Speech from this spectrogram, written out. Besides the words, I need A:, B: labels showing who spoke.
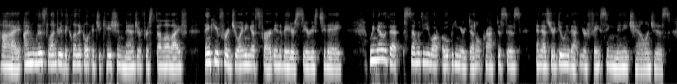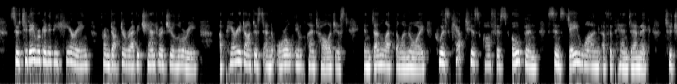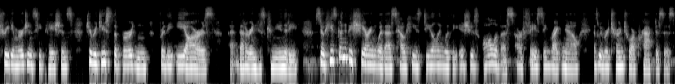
A: Hi, I'm Liz Lundry, the Clinical Education Manager for StellaLife. Thank you for joining us for our Innovator Series today. We know that some of you are opening your dental practices, and as you're doing that, you're facing many challenges. So today we're going to be hearing from Dr. Ravichandra Juluri, a periodontist and oral implantologist in Dunlap, Illinois, who has kept his office open since day one of the pandemic to treat emergency patients to reduce the burden for the ERs uh, that are in his community. So he's going to be sharing with us how he's dealing with the issues all of us are facing right now as we return to our practices.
